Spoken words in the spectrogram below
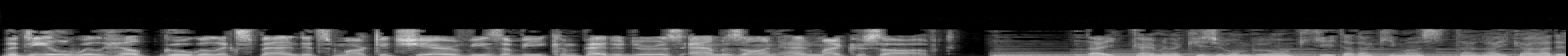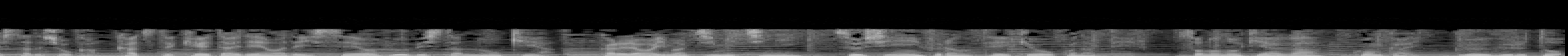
the deal will help Google expand its market share vis-a-vis competitors Amazon and Microsoft. 第1回目の記事本文をお聞きいただきましたがいかがでしたでしょうかかつて携帯電話で一世を風靡したノキア 彼らは今地道に通信インフラの提供を行っているそのノキアが今回 Google と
